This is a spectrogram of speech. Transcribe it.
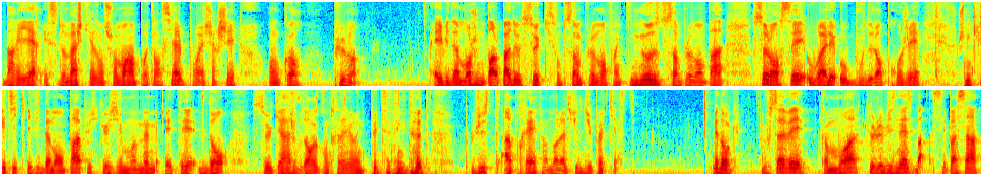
barrières, et c'est dommage qu'ils ont sûrement un potentiel pour aller chercher encore plus loin. Évidemment, je ne parle pas de ceux qui sont simplement, enfin qui n'osent tout simplement pas se lancer ou aller au bout de leur projet. Je ne critique évidemment pas puisque j'ai moi-même été dans ce cas. Je vous raconter d'ailleurs une petite anecdote juste après, dans la suite du podcast. Mais donc, vous savez, comme moi, que le business, bah, c'est pas ça.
